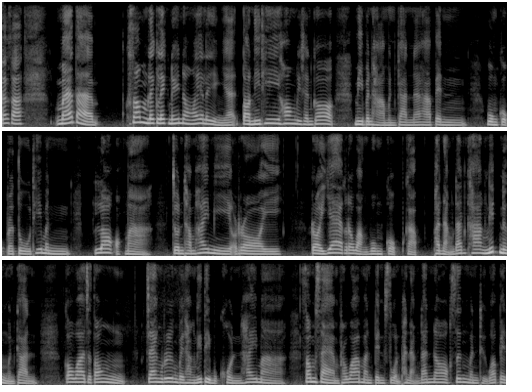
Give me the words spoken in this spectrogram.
นะคะ แม้แต่ซ่อมเล็ก ๆ น้อย ๆ อะไรอย่างเงี้ย ตอนนี้ที่ห้องดิฉันก็มีปัญหาเหมือนกันนะคะ เป็นวงกบประตูที่มันลอกออกมา จนทำให้มีรอย รอยแยกระหว่างวงกบกับผนังด้านข้างนิดหนึ่งเหมือนกัน ก็ว่าจะต้อง แจ้งเรื่องไปทางนิติบุคคลให้มาซ่อมแซม เพราะว่ามันเป็นส่วนผนังด้านนอก ซึ่งมันถือว่าเป็น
